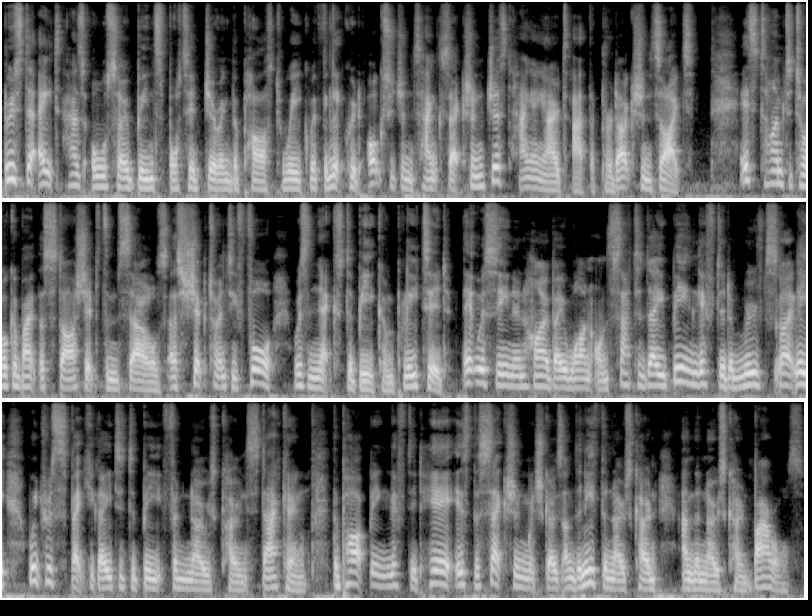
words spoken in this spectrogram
Booster 8 has also been spotted during the past week with the liquid oxygen tank section just hanging out at the production site. It's time to talk about the starships themselves as Ship 24 was next to be completed. It was seen in High Bay 1 on Saturday being lifted and moved slightly which was speculated to be for nose cone stacking. The part being lifted here is the section which goes underneath the nose cone and the nose cone barrels.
